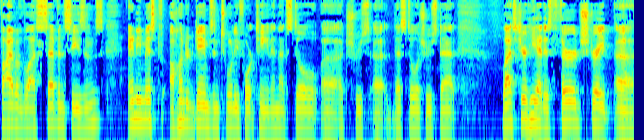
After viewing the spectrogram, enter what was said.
five of the last seven seasons, and he missed 100 games in 2014, and that's still uh, a true uh, that's still a true stat. Last year, he had his third straight uh,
